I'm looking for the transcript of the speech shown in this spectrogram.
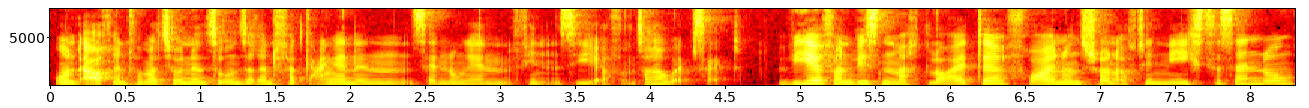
und auch Informationen zu unseren vergangenen Sendungen finden Sie auf unserer Website. Wir von Wissen macht Leute freuen uns schon auf die nächste Sendung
